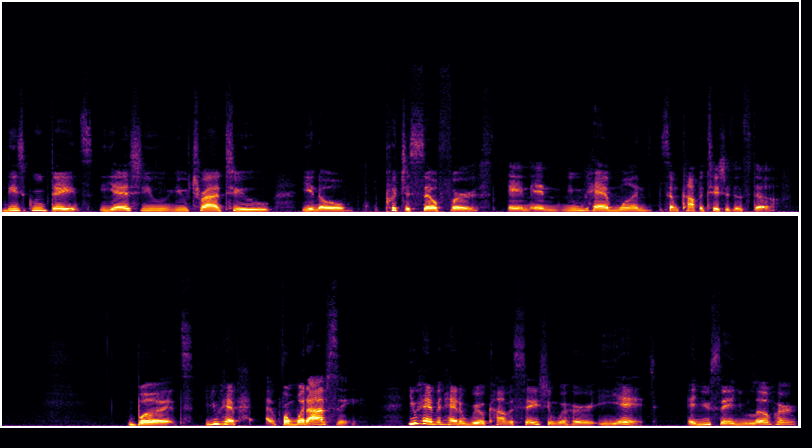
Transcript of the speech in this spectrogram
These group dates, yes, you you've tried to, you know, put yourself first, and and you have won some competitions and stuff. But you have, from what I've seen, you haven't had a real conversation with her yet, and you saying you love her.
